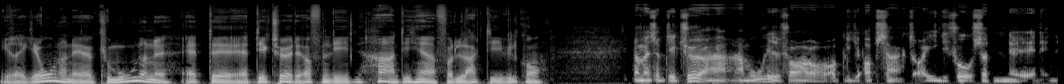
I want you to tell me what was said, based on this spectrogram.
i regionerne og kommunerne, at, øh, at direktører i det offentlige har de her fordelagtige vilkår? Når man som direktør har, har mulighed for at, at blive opsagt og egentlig få sådan øh, en, en,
